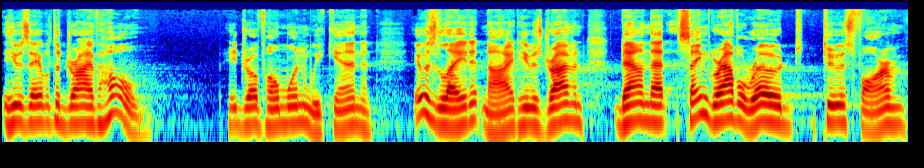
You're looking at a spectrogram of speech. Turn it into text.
he was able to drive home. He drove home one weekend and it was late at night. He was driving down that same gravel road to his farm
